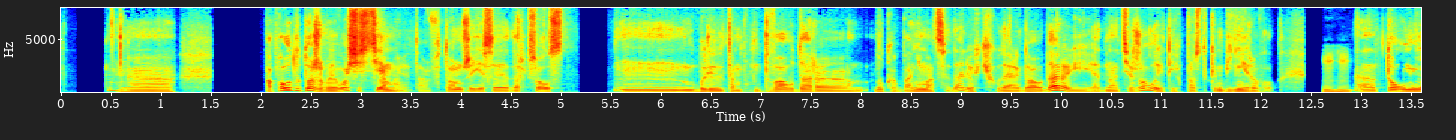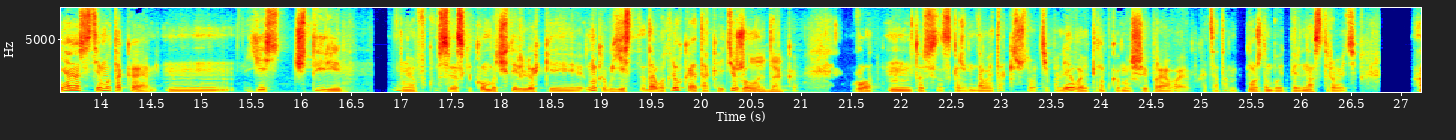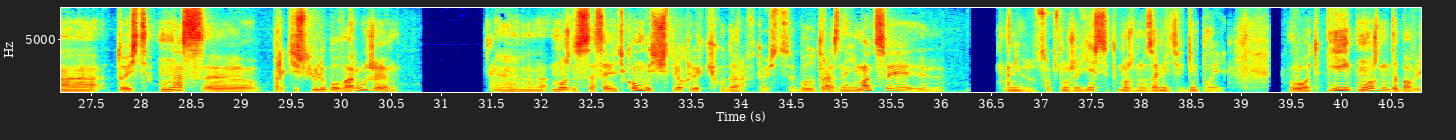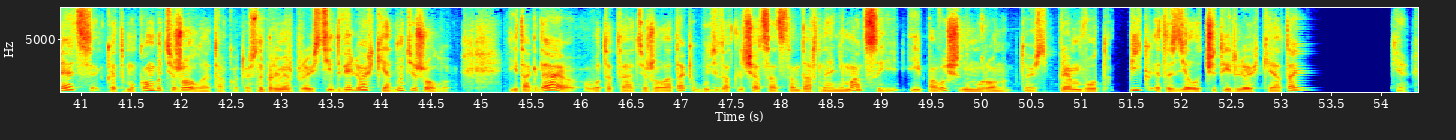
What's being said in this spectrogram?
По поводу тоже боевой системы. Там, в том же, если Dark Souls были там два удара, ну, как бы анимация, да, легких ударов, два удара и одна тяжелая, и ты их просто комбинировал. А, то у меня система такая. Есть четыре э, в связке комбо четыре легкие, ну, как бы есть, да, вот легкая атака и тяжелая Мгм. атака. Вот, то есть, скажем, давай так, что типа левая кнопка мыши и правая, хотя там можно будет перенастроить. А, то есть у нас э, практически у любого оружия можно составить комбо из четырех легких ударов. То есть будут разные анимации, э, они, собственно, уже есть, это можно заметить в геймплее. Вот. И можно добавлять к этому комбо тяжелую атаку. То есть, например, провести две легкие, одну тяжелую. И тогда вот эта тяжелая атака будет отличаться от стандартной анимации и повышенным уроном. То есть, прям вот пик это сделать 4 легкие атаки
